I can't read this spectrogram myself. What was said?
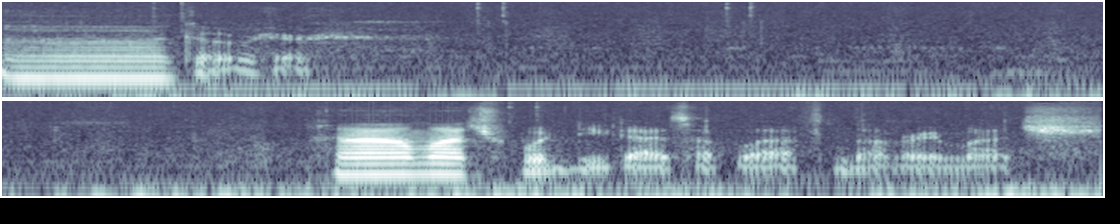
Uh, go over here. How much wood do you guys have left? Not very much.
